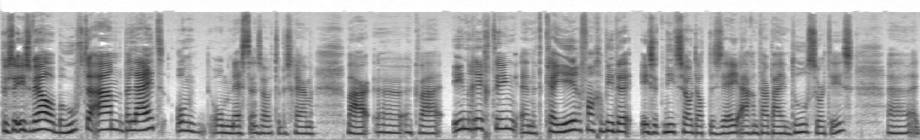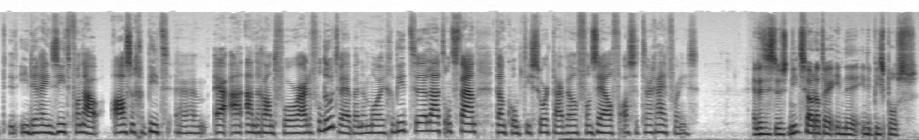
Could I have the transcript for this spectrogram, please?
Dus er is wel behoefte aan beleid om, om nesten en zo te beschermen. Maar eh, qua inrichting en het creëren van gebieden is het niet zo dat de zeearend daarbij een doelsoort is. Eh, iedereen ziet van nou, als een gebied eh, aan, aan de randvoorwaarden voldoet, we hebben een mooi gebied laten ontstaan, dan komt die soort daar wel vanzelf als het er rijp voor is. En het is dus niet zo dat er in de, in de biesbos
